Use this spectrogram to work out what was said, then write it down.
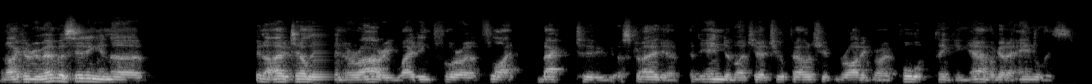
and I can remember sitting in a, in a hotel in Harare waiting for a flight back to Australia at the end of my Churchill Fellowship and writing my report, thinking, how am I going to handle this?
